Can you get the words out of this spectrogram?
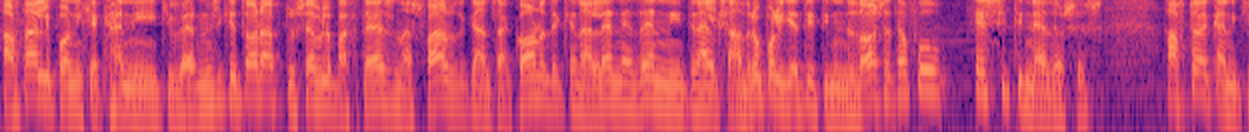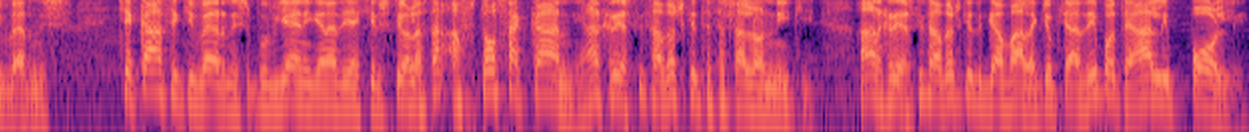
Αυτά λοιπόν είχε κάνει η κυβέρνηση και τώρα τους έβλεπα χτε να σφάζονται και να τσακώνονται και να λένε δεν είναι την Αλεξανδρούπολη γιατί την δώσετε αφού εσύ την έδωσες. Αυτό έκανε η κυβέρνηση. Και κάθε κυβέρνηση που βγαίνει για να διαχειριστεί όλα αυτά, αυτό θα κάνει. Αν χρειαστεί, θα δώσει και τη Θεσσαλονίκη. Αν χρειαστεί, θα δώσει και την Καβάλα και οποιαδήποτε άλλη πόλη.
